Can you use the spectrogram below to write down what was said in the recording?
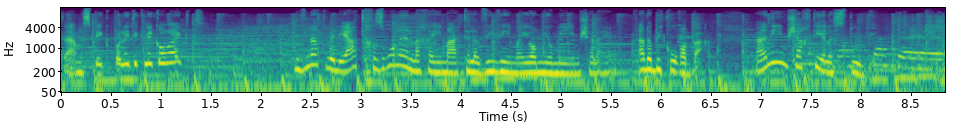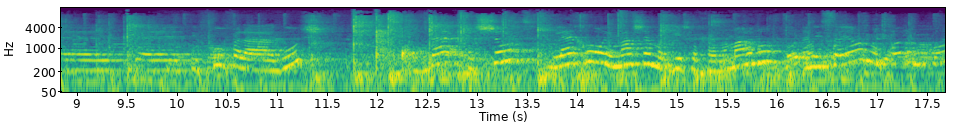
זה היה מספיק פוליטיקלי קורקט? לבנת וליאת חזרו להן לחיים התל אביביים היומיומיים שלהם, עד הביקור הבא, ואני המשכתי אל הסטודיו. טיפוף על הגוש, ופשוט לכו עם מה זה מרגיש לכם? אמרנו, הניסיון הוא קודם כל...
